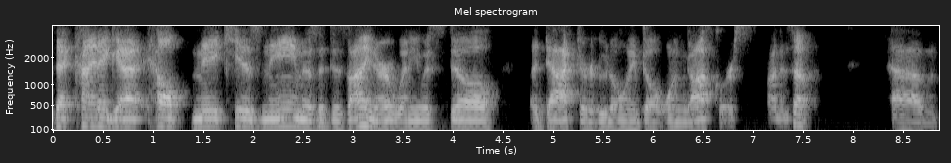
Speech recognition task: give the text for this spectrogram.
that kind of got helped make his name as a designer when he was still a doctor who'd only built one golf course on his own. Um,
